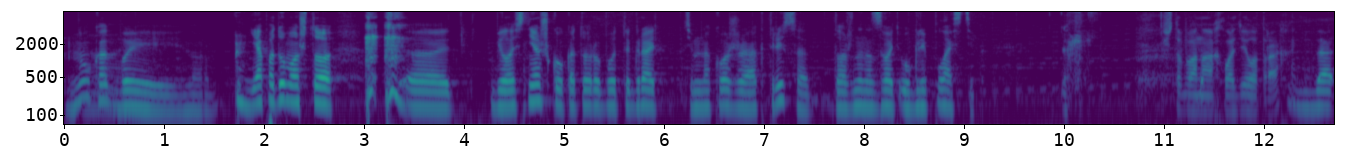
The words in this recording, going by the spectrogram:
Ну, как бы и норм. Я подумал, что э, Белоснежку, которую будет играть темнокожая актриса, должны назвать углепластик. Чтобы она охладила трах. Да.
